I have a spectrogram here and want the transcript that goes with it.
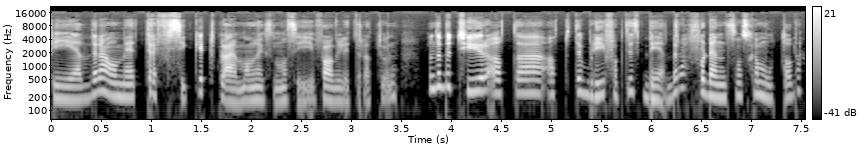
bedre og mer treffsikkert, pleier man liksom å si i faglitteraturen. Men det betyr at, eh, at det blir faktisk bedre for den som skal motta det.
